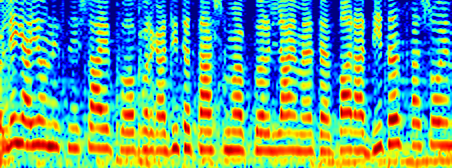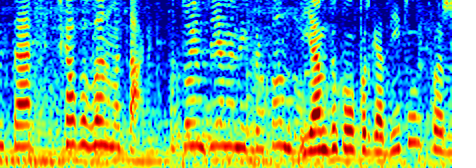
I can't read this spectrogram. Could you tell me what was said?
Kolega jonë Snishaj po përgaditet tashmë për lajmet e paraditës, ta shohim se çka po bën më saktë. Ta shohim që jemi mikrofon do. Jam duke u përgaditur për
